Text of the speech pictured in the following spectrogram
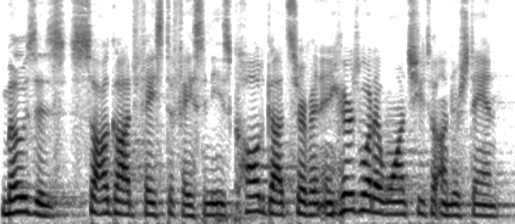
Moses saw God face to face and he's called God's servant. And here's what I want you to understand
